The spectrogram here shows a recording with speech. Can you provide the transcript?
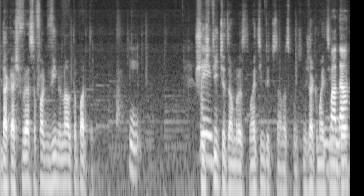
dacă aș vrea să fac vin în altă parte. Mm. Și mai... știi ce ți-am răspuns, mai țin de ce ți-am răspuns. Nu știu dacă mai țin ba da,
